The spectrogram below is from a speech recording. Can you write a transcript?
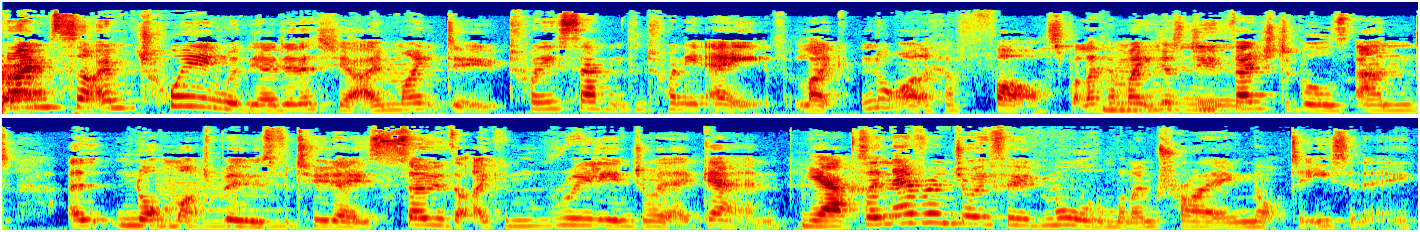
But it. I'm so I'm toying with the idea this year. I might do 27th and 28th, like not like a fast, but like I might just Mm. do vegetables and uh, not much booze for two days, so that I can really enjoy it again. Yeah. because I never enjoy food more than when I'm trying not to eat any.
